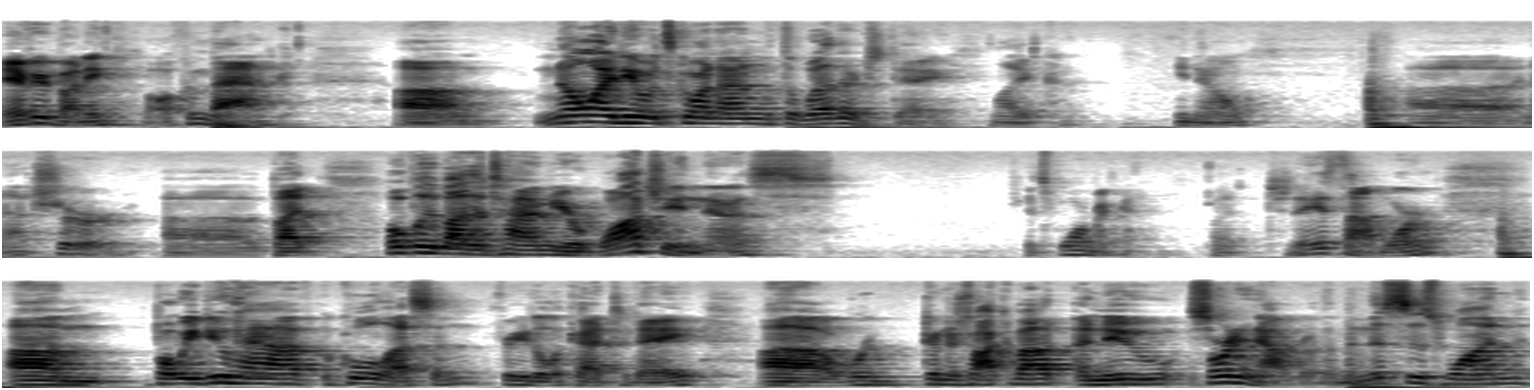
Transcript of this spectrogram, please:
Hey everybody, welcome back. Um, no idea what's going on with the weather today. Like, you know, uh, not sure. Uh, but hopefully by the time you're watching this, it's warm again. But today it's not warm. Um, but we do have a cool lesson for you to look at today. Uh, we're going to talk about a new sorting algorithm. And this is one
